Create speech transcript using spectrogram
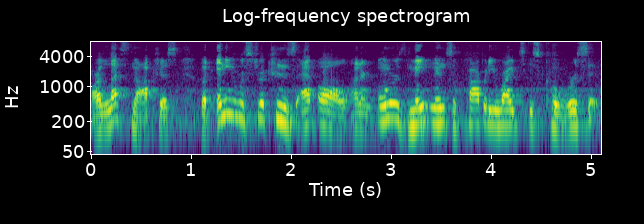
are less noxious, but any restrictions at all on an owner's maintenance of property rights is coercive.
